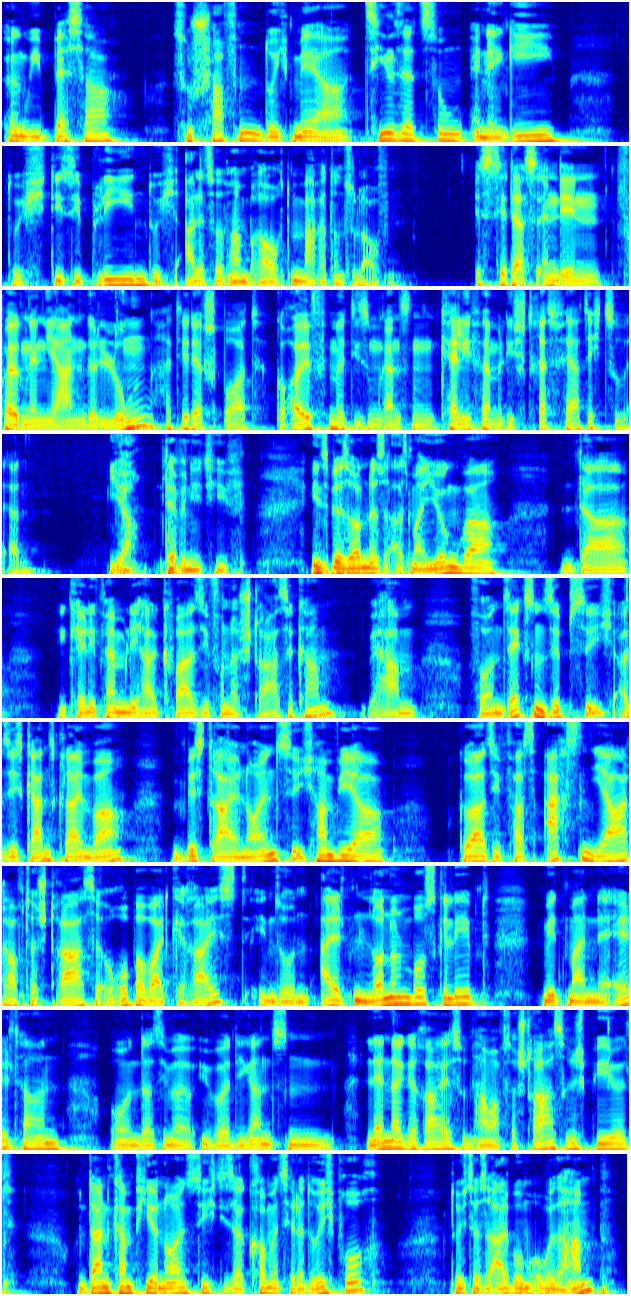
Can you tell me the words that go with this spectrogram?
irgendwie besser zu schaffen durch mehr Zielsetzung, Energie, durch Disziplin, durch alles, was man braucht, um Marathon zu laufen. Ist dir das in den folgenden Jahren gelungen? Hat dir der Sport geholfen, mit diesem ganzen Kelly Family Stress fertig zu werden? Ja, definitiv. Insbesondere als man jung war, da die Kelly Family halt quasi von der Straße kam. Wir haben von 76, als ich ganz klein war, bis 93 haben wir quasi fast 18 Jahre auf der Straße europaweit gereist, in so einem alten London-Bus gelebt, mit meinen Eltern und da sind wir über die ganzen Länder gereist und haben auf der Straße gespielt und dann kam 94 dieser kommerzielle Durchbruch durch das Album Over the Hump.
